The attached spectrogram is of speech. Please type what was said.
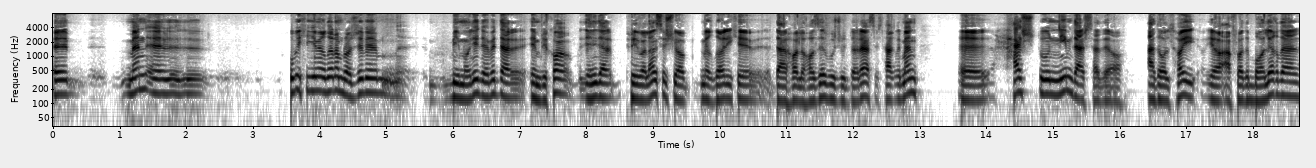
اینا من خوبه که یه مقدارم راجع به بیماری دیابت در امریکا یعنی در پریوالنسش یا مقداری که در حال حاضر وجود داره هستش. تقریبا هشت و نیم درصد ادالت های یا افراد بالغ در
